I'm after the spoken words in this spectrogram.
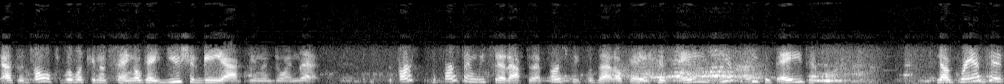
as adults we're looking and saying, okay, you should be acting and doing this the first the first thing we said after that first week was that okay, his age he has to keep his age in mind. Now, granted,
